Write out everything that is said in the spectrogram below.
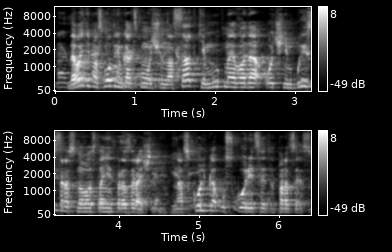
Давайте посмотрим, как с помощью насадки мутная вода очень быстро снова станет прозрачной. Насколько ускорится этот процесс.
